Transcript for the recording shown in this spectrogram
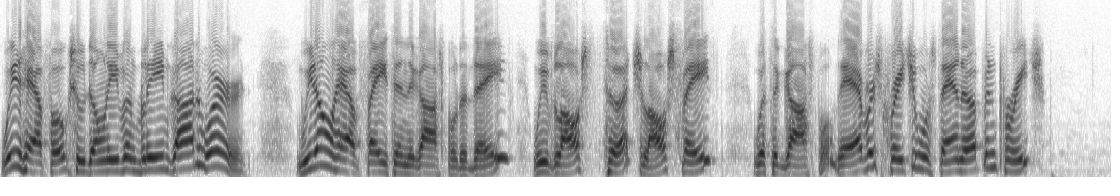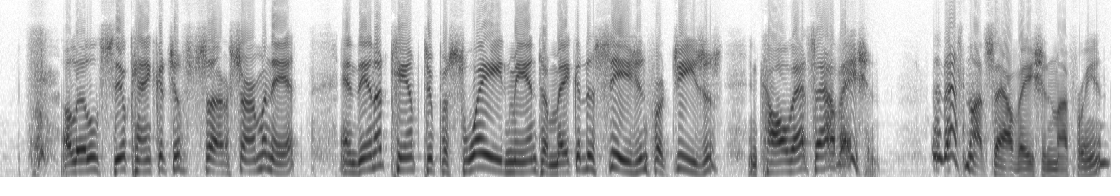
We have folks who don't even believe God's word. We don't have faith in the gospel today. We've lost touch, lost faith with the gospel. The average preacher will stand up and preach a little silk handkerchief sermonette and then attempt to persuade men to make a decision for Jesus and call that salvation. Now, that's not salvation, my friend.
